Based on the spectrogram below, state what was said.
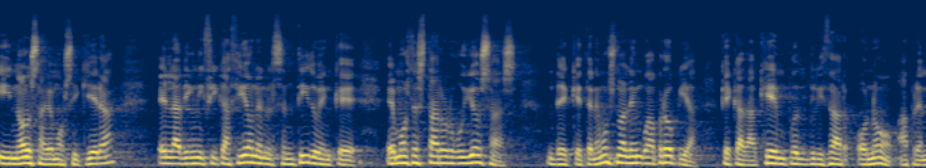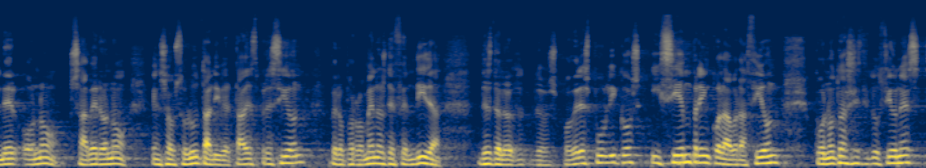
y no lo sabemos siquiera, en la dignificación en el sentido en que hemos de estar orgullosas de que tenemos una lengua propia que cada quien puede utilizar o no, aprender o no, saber o no, en su absoluta libertad de expresión, pero por lo menos defendida desde los, poderes públicos y siempre en colaboración con otras instituciones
